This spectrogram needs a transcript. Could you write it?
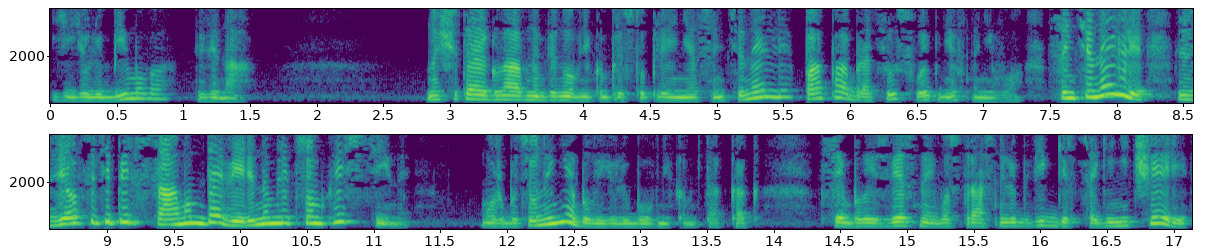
ее любимого вина. Но считая главным виновником преступления Сантинелли, папа обратил свой гнев на него. Сантинелли сделался теперь самым доверенным лицом Кристины. Может быть, он и не был ее любовником, так как всем было известно его страстной любви к герцогине Черри,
